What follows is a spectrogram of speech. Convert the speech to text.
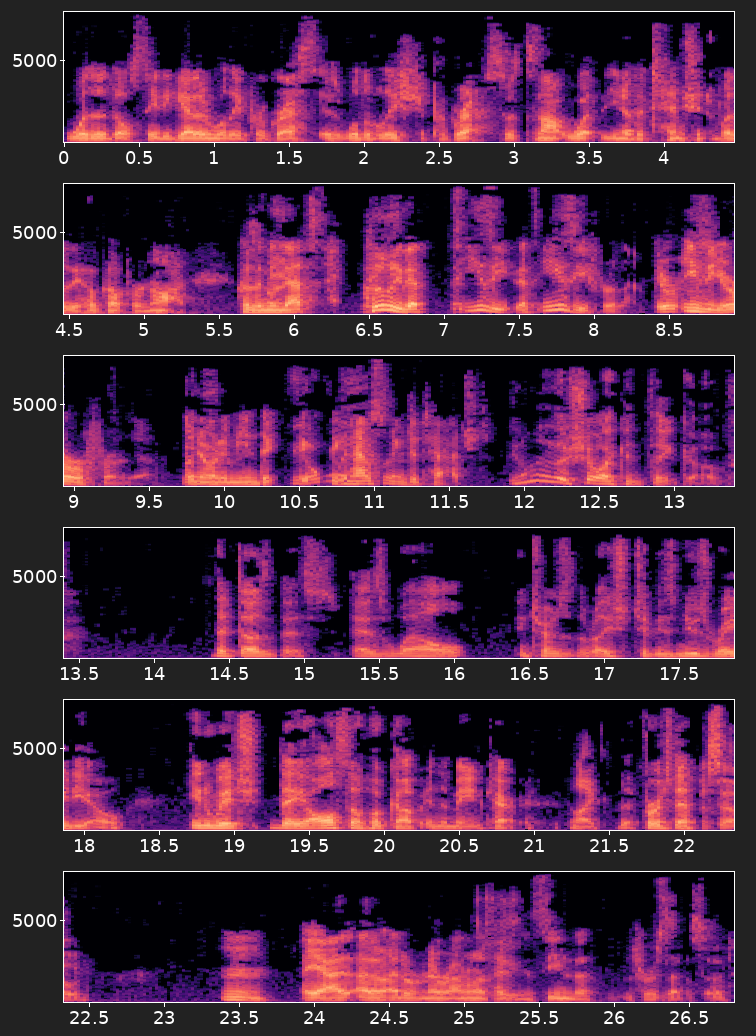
whether they'll stay together and will they progress. Is will the relationship progress? So it's not what you know the tension of whether they hook up or not. Because I mean, Right. that's clearly that's easy. That's easy for them, or easier for them. You I know mean, what I mean? They the they, only- they can have something detached. the only other show I can think of that does this as well in terms of the relationship is News Radio, in which they also hook up in the main character, like the first episode. Mm. Yeah, I, I don't I don't remember. I don't know if I've even seen the the first episode.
